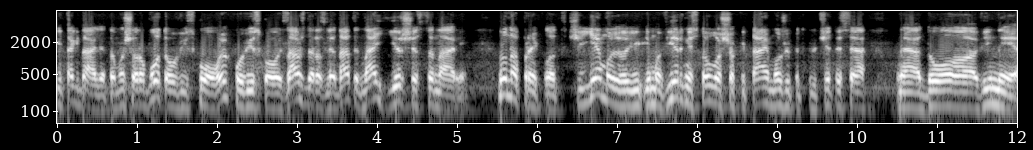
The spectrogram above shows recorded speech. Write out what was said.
і так далі. Тому що робота у військових у військових завжди розглядати найгірші сценарії. Ну, наприклад, чи є ймовірність того, що Китай може підключитися е, до війни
